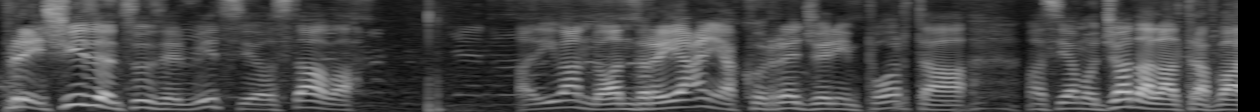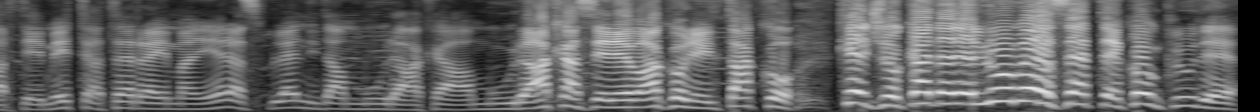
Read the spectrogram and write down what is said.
preciso il suo servizio, stava arrivando Andreani a correggere in porta, ma siamo già dall'altra parte, mette a terra in maniera splendida Muraka, Muraka se ne va con il tacco, che giocata del numero 7, conclude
